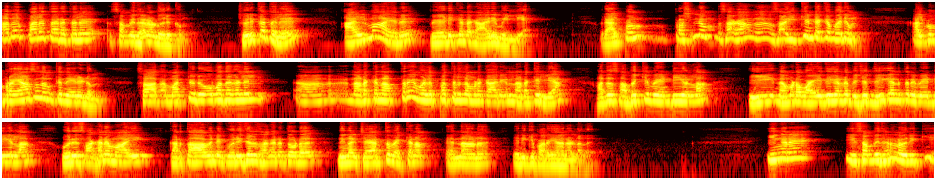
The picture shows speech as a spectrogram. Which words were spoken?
അത് പലതരത്തിൽ സംവിധാനങ്ങൾ ഒരുക്കും. ചുരുക്കത്തിൽ അൽമായര് പേടിക്കേണ്ട കാര്യമില്ല. ഒരല്പം പ്രശ്നം സഹ സഹിക്കേണ്ടൊക്കെ വരും. അല്പം പ്രയാസം നമുക്ക് നേരിടും. സാധാ മറ്റു രൂപതകളിൽ നടക്കുന്ന അത്രയും എളുപ്പത്തിൽ നമ്മുടെ കാര്യങ്ങൾ നടക്കില്ല. അത് സഭയ്ക്ക് വേണ്ടിയുള്ള ഈ നമ്മുടെ വൈദികരുടെ വിശുദ്ധീകരണത്തിന് വേണ്ടിയുള്ള ഒരു സഹനമായി കർത്താവിന്റെ കുരിശിൽ സഹനത്തോട് നിങ്ങൾ ചേർത്ത് വെക്കണം എന്നാണ് എനിക്ക് പറയാനുള്ളത്. ഇങ്ങനെ ഈ സംവിധാനം ഒരുക്കി.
